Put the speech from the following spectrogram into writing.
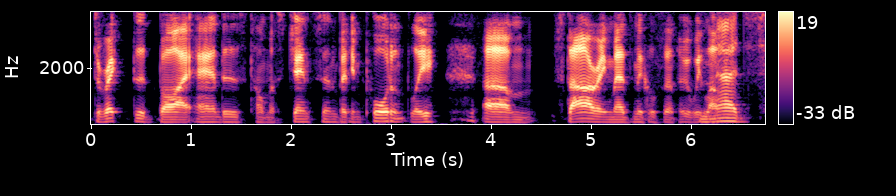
directed by Anders Thomas Jensen, but importantly, um, starring Mads Mikkelsen, who we love. Mads.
